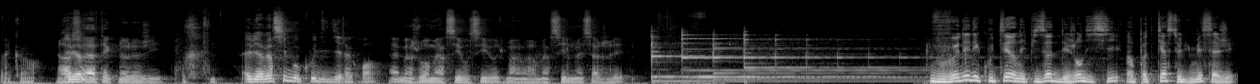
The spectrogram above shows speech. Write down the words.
D'accord. Grâce eh bien, à la technologie. eh bien, merci beaucoup Didier Lacroix. Eh bien, je vous remercie aussi. Je remercie le messager. Vous venez d'écouter un épisode des gens d'ici, un podcast du Messager.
